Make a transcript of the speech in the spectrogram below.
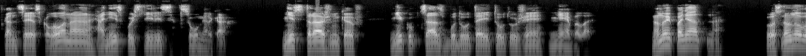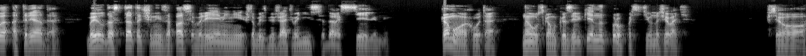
в конце склона они спустились в сумерках. Ни стражников, ни купца с Будутой тут уже не было. Но ну и понятно, у основного отряда был достаточный запас времени, чтобы избежать вниз до расселены. Кому охота на узком козырьке над пропастью ночевать. — Все,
